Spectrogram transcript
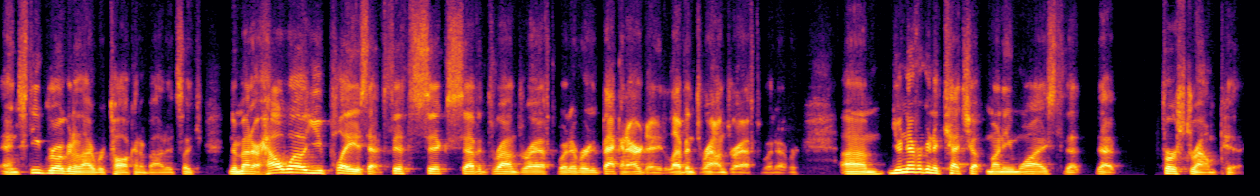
and Steve Grogan and I were talking about it. It's like no matter how well you play, is that fifth, sixth, seventh round draft, whatever. Back in our day, eleventh round draft, whatever. Um, you're never going to catch up money wise to that that first round pick,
